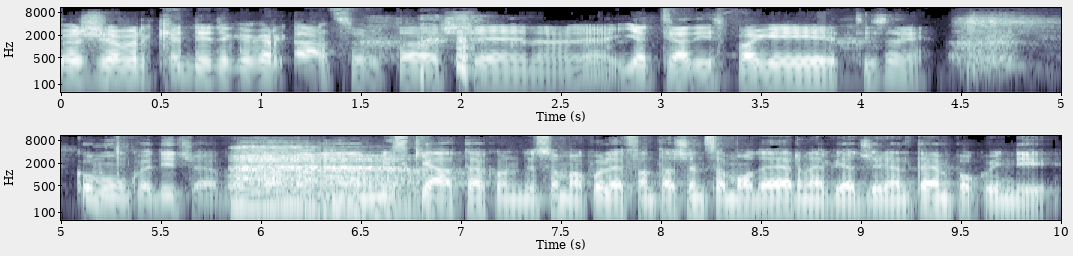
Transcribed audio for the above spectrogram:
faceva perché dite che cazzo tutta la scena, eh? gli ha tirato i spaghetti, sai? Comunque, dicevo, è mischiata con insomma quelle fantascienza moderna e viaggi nel tempo, quindi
